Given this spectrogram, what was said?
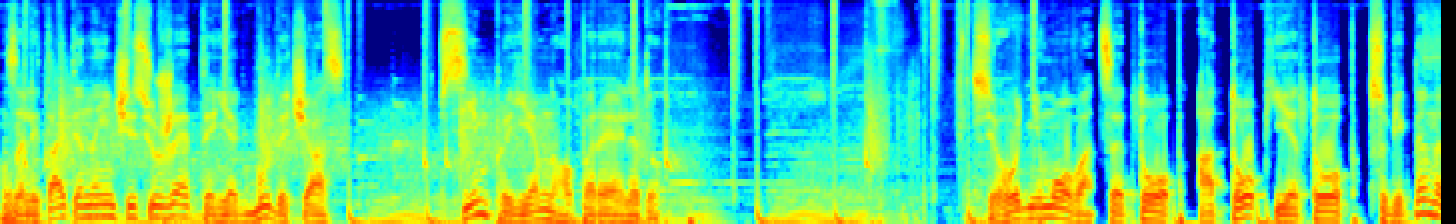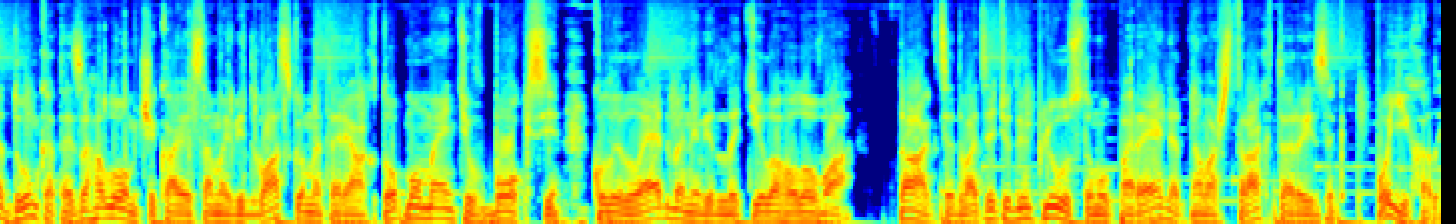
Залітайте на інші сюжети, як буде час. Всім приємного перегляду. Сьогодні мова це топ, а топ є топ. Суб'єктивна думка та й загалом чекаю саме від вас в коментарях топ моментів в боксі, коли ледве не відлетіла голова. Так, це 21 тому перегляд на ваш страх та ризик. Поїхали.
